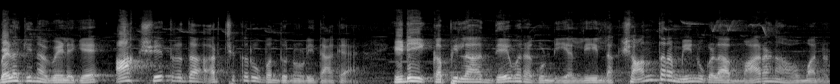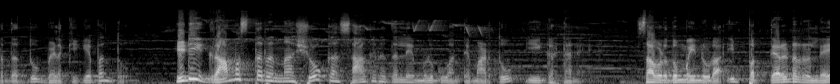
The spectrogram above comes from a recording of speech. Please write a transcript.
ಬೆಳಗಿನ ವೇಳೆಗೆ ಆ ಕ್ಷೇತ್ರದ ಅರ್ಚಕರು ಬಂದು ನೋಡಿದಾಗ ಇಡೀ ಕಪಿಲ ದೇವರ ಗುಂಡಿಯಲ್ಲಿ ಲಕ್ಷಾಂತರ ಮೀನುಗಳ ಮಾರಣ ಹೋಮ ನಡೆದದ್ದು ಬೆಳಕಿಗೆ ಬಂತು. ಇಡೀ ಗ್ರಾಮಸ್ಥರನ್ನ ಶೋಕ ಸಾಗರದಲ್ಲೇ ಮುಳುಗುವಂತೆ ಮಾಡಿತು ಈ ಘಟನೆ. ಸಾವಿರದ ಒಂಬೈನೂರ ಇಪ್ಪತ್ತೆರಡರಲ್ಲೇ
